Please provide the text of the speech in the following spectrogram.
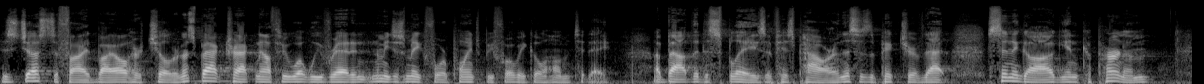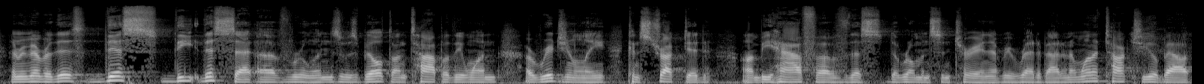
is justified by all her children. Let's backtrack now through what we've read, and let me just make four points before we go home today about the displays of his power. And this is the picture of that synagogue in Capernaum. And remember, this, this, the, this set of ruins was built on top of the one originally constructed on behalf of this, the Roman centurion that we read about. And I want to talk to you about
